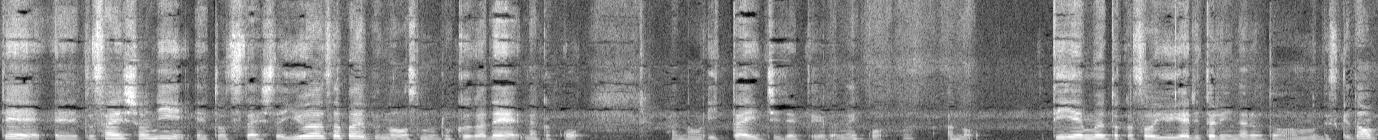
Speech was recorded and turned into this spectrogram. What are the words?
で、えー、と最初に、えー、とお伝えした「You are the Vibe の」その録画でなんかこうあの1対1でっていうかねこうあの DM とかそういうやり取りになるとは思うんですけど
